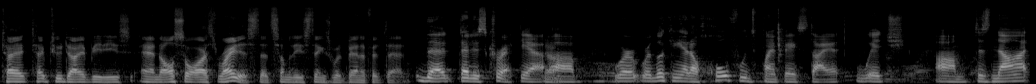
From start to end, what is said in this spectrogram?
ty- type 2 diabetes, and also arthritis, that some of these things would benefit that. That that is correct. Yeah, Yeah. Um, we're we're looking at a whole foods plant-based diet, which um, does not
